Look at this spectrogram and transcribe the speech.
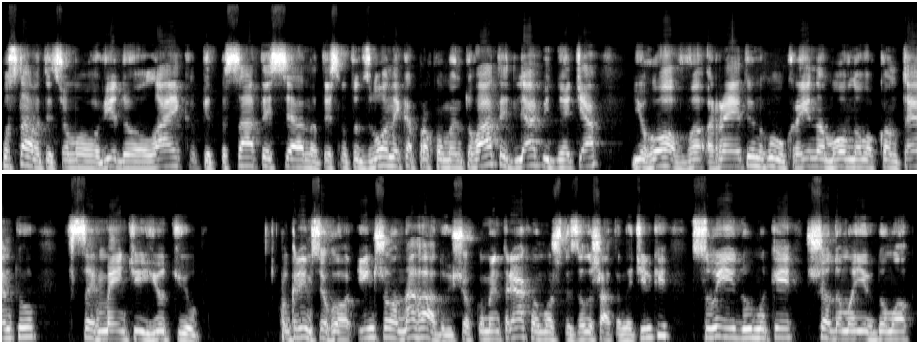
поставити цьому відео лайк, підписатися, натиснути дзвоника, прокоментувати для підняття його в рейтингу україномовного контенту в сегменті YouTube. Окрім всього іншого, нагадую, що в коментарях ви можете залишати не тільки свої думки щодо моїх думок,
